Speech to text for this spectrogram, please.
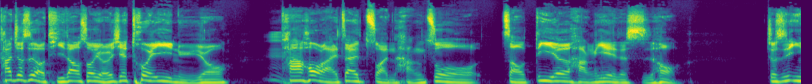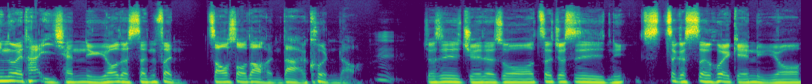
他就是有提到说，有一些退役女优，她后来在转行做找第二行业的时候，就是因为他以前女优的身份遭受到很大的困扰，嗯，就是觉得说这就是女这个社会给女优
